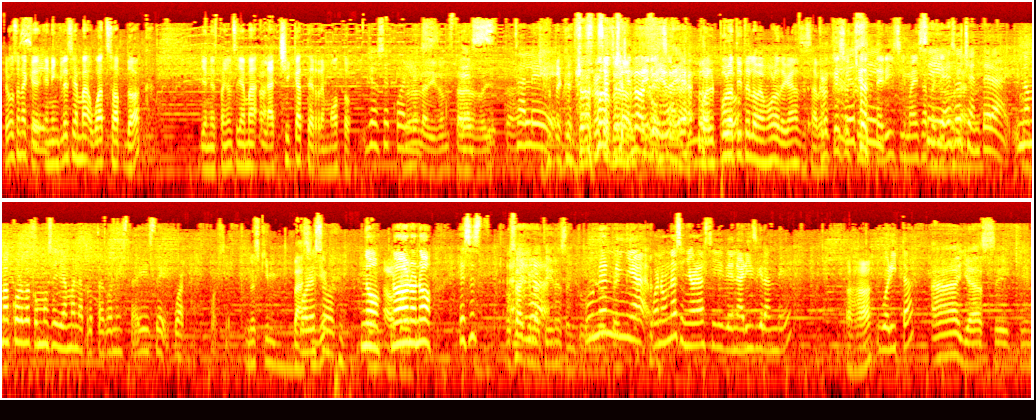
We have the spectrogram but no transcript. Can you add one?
Tenemos una que Sí. en inglés se llama What's Up Doc y en español se llama La Chica Terremoto. Yo sé cuál No era la de es. ¿Dónde está Es- sale... No. Por el puro título me muero de ganas de saber. Creo que es sí. ochenterísima esa Sí, película. es ochentera. Y no me acuerdo cómo se llama la protagonista. Es de Warner, por cierto. No es Kim Por Basinger. eso... No, Ah, no, ok. no, no. Esa es... O sea que la tienes en tu Una biblioteca. niña, bueno, una señora así de nariz grande, Ajá. güerita. Ah, ya sé quién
